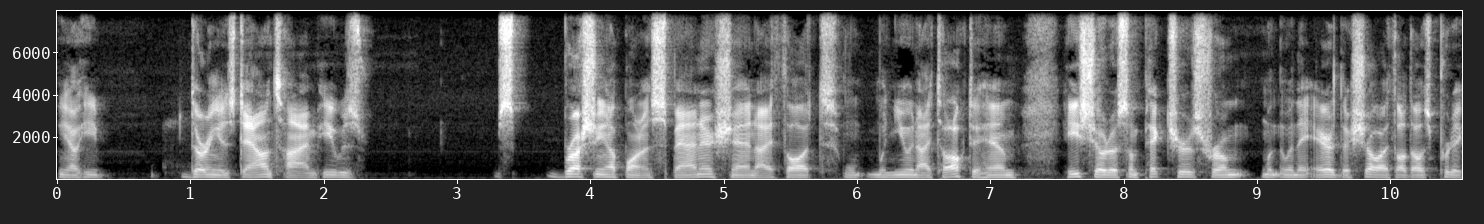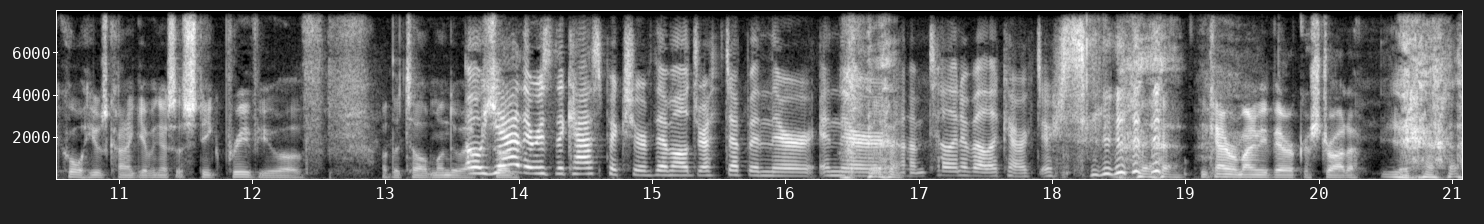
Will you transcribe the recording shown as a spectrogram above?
you know, he during his downtime, he was brushing up on his Spanish, and I thought when you and I talked to him, he showed us some pictures from when, when they aired the show. I thought that was pretty cool. He was kind of giving us a sneak preview of of the Telemundo. Episode. Oh yeah, there was the cast picture of them all dressed up in their in their um, telenovela characters. he kind of reminded me of Erik Estrada. Yeah.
